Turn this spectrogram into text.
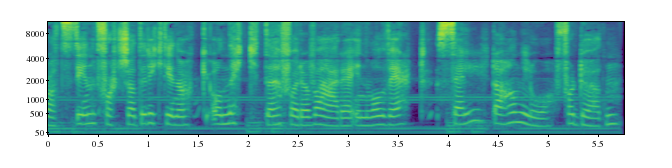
Rothstein fortsatte riktignok å nekte for å være involvert, selv da han lå for døden.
